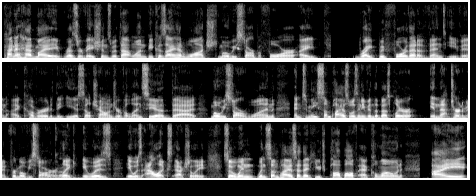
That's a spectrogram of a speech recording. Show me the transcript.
kind of had my reservations with that one because I had watched Movistar before. I right before that event even i covered the esl challenger valencia that movistar won and to me SunPayus wasn't even the best player in that tournament for Movistar. Okay. Like it was it was Alex actually. So when when SunPayus had that huge pop off at Cologne, I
